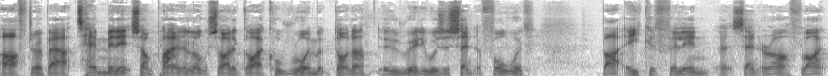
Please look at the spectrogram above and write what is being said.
after about 10 minutes, I'm playing alongside a guy called Roy McDonough, who really was a centre forward, but he could fill in at centre half like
